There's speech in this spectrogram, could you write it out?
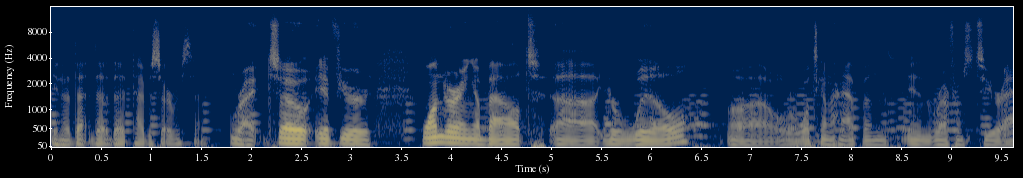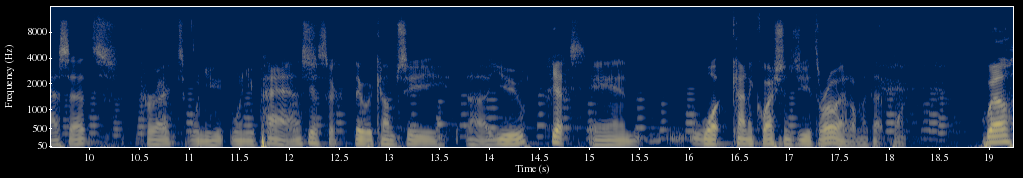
you know that, that that type of service. So Right. So if you're wondering about uh, your will uh, or what's going to happen in reference to your assets, correct? When you when you pass, yes, sir. they would come see uh, you, Yes. and what kind of questions do you throw at them at that point? Well,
